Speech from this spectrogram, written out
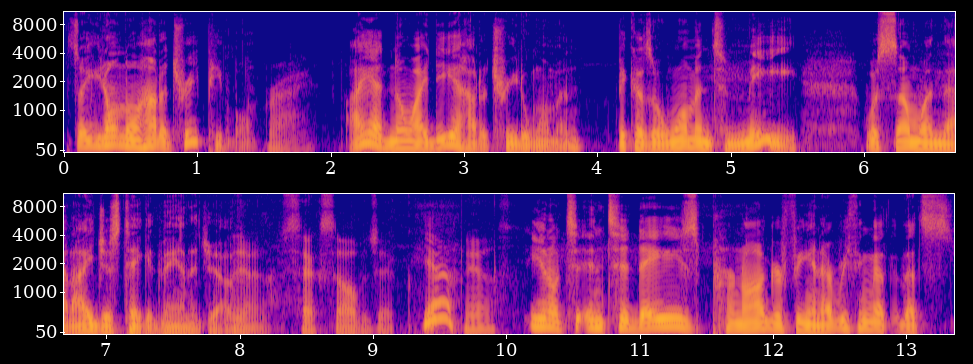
So you don't know how to treat people. Right. I had no idea how to treat a woman because a woman to me was someone that I just take advantage of. Yeah. Sex object. Yeah. Yes. You know, t- in today's pornography and everything that, that's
